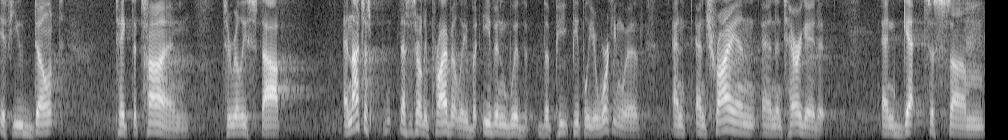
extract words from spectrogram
if you don't take the time to really stop, and not just necessarily privately, but even with the pe people you're working with, and, and try and, and interrogate it and get to some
